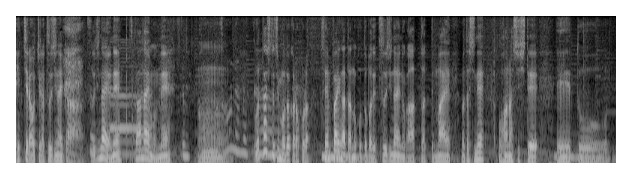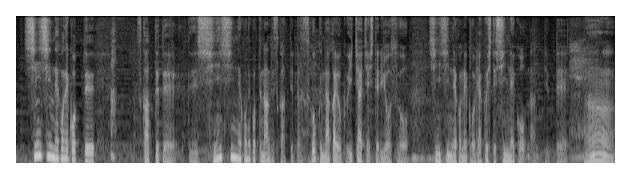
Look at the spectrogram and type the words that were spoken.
エッチラおっちら通じないか。通じないよね。使わないもんね。うん私たちもだからほら先輩方の言葉で通じないのがあったって前私ねお話ししてえっ、と「しんしん猫猫」ってあ。使っててで「しんしん猫猫って何ですか?」って言ったらすごく仲良くイチャイチャしてる様子を「しん。しん猫猫」略して「しん猫」なんて言ってうん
